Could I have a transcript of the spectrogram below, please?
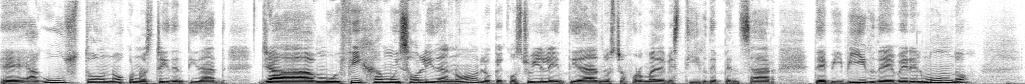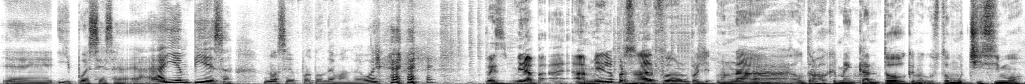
eh, a gusto, ¿no? Con nuestra identidad ya muy fija, muy sólida, ¿no? Lo que construye la identidad, nuestra forma de vestir, de pensar, de vivir, de ver el mundo. eh, y pues esa, ahí empieza. No sé por dónde más me voy. Pues mira, a mí en lo personal fue un, una, un trabajo que me encantó, que me gustó muchísimo.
